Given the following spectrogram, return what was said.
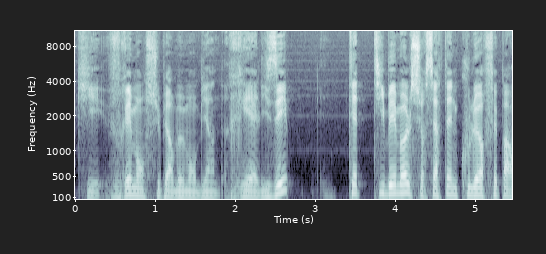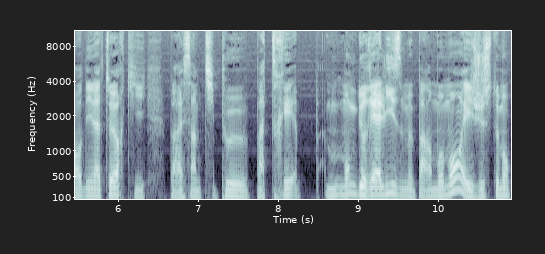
qui est vraiment superbement bien réalisé. Peut-être petit bémol sur certaines couleurs faites par ordinateur qui paraissent un petit peu pas très manque de réalisme par moment et justement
